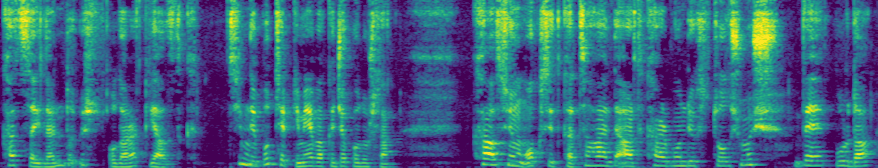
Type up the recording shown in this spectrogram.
katsayılarını da üst olarak yazdık. Şimdi bu tepkimeye bakacak olursak kalsiyum oksit katı halde artık karbondioksit oluşmuş ve burada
